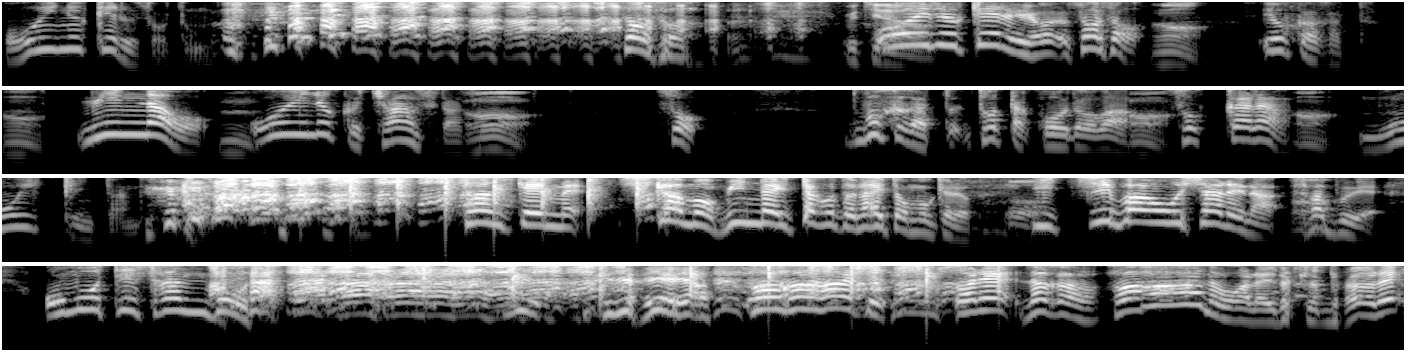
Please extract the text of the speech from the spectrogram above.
追い抜けるぞと思って。そうそう。追い抜けるよ。そうそう。よくわかった。うん。みんなをん。追い抜くチャンスだぞ、うん。そう。僕がと取った行動はうん。そっからうもう一軒行ったんです。3軒目。しかもみんな行ったことないと思うけど一番おしゃれなサブウェイ表参道いやいやいやはははってあれ？なんかはははの笑いだけどあれ？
